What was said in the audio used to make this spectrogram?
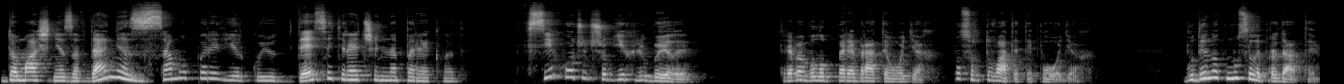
Домашнє завдання з самоперевіркою 10 речень на переклад. Всі хочуть, щоб їх любили. Треба було б перебрати одяг, посортувати типу одяг. Будинок мусили продати.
